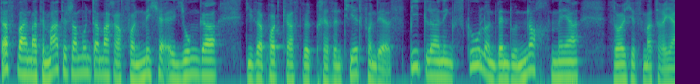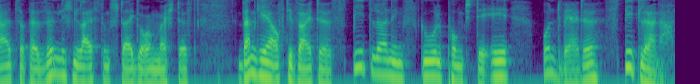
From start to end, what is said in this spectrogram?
Das war ein mathematischer Muntermacher von Michael Junger. Dieser Podcast wird präsentiert von der Speed Learning School und wenn du noch mehr solches Material zur persönlichen Leistungssteigerung möchtest, dann gehe auf die Seite speedlearningschool.de und werde Speedlearner.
